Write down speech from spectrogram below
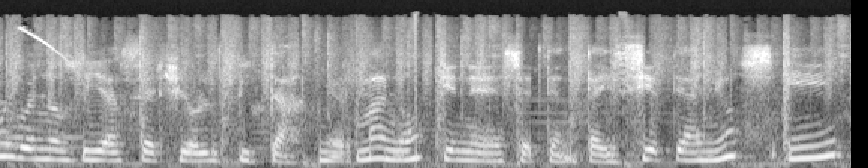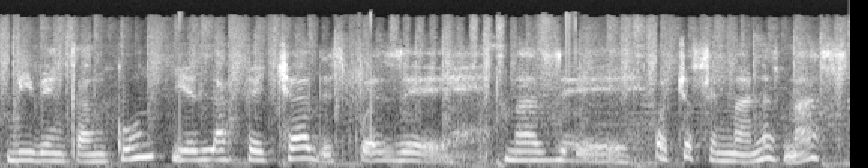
Muy buenos días, Sergio Lupita. Mi hermano tiene 77 años y vive en Cancún y es la fecha después de más de ocho semanas más.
